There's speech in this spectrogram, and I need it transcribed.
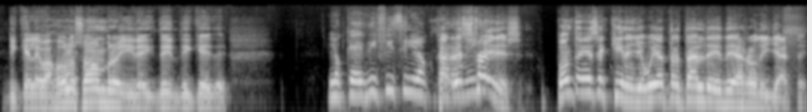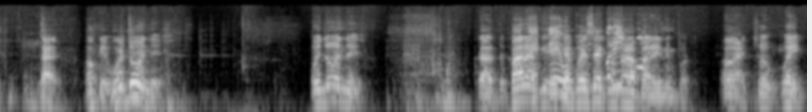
De que le bajó los hombros y de, de- de que... de- Lo que es difícil, lo, para let's mí- try this. Ponte en esa esquina y yo voy a tratar de, de arrodillarte. Dale. Ok, we're doing this. We're doing this. Dale, para, que, Eh, eh, que puede ser contra la pared, no importa. All right, so, wait.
